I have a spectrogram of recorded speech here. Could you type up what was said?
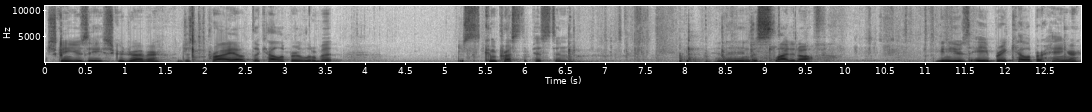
Just going to use a screwdriver and just pry out the caliper a little bit. Just compress the piston and then just slide it off. You can use a brake caliper hanger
